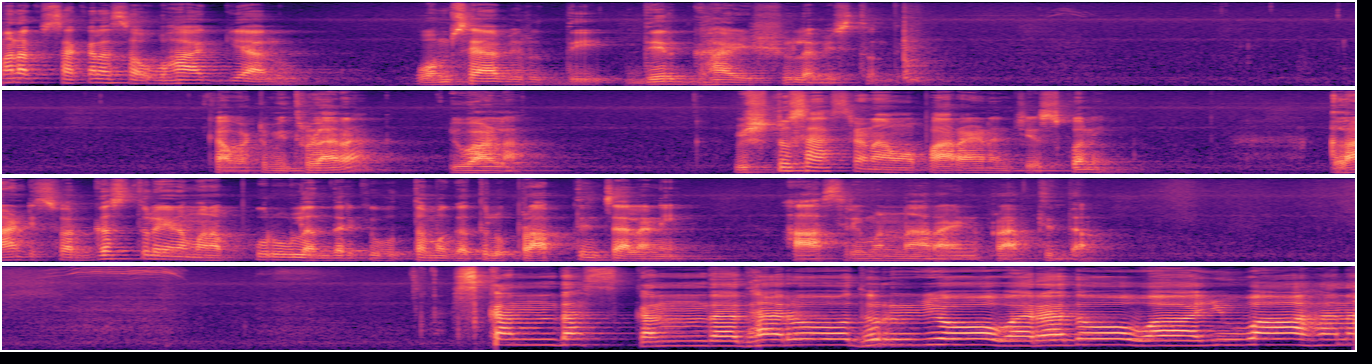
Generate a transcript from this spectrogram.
మనకు సకల సౌభాగ్యాలు వంశాభివృద్ధి దీర్ఘాయుష్యు లభిస్తుంది. కాబట్టి మిత్రులారా ఇవాళ విష్ణు సహస్రనామ పారాయణం చేసుకొని అలాంటి స్వర్గస్థులైన మన పూర్వులందరికీ ఉత్తమ గతులు ప్రాప్తించాలని ఆ శ్రీమన్నారాయణ ప్రార్థిద్దాం. స్కంద స్కందధరో ధుర్యో వరదో వాయువాహన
